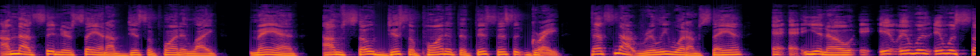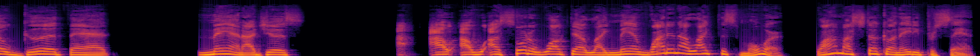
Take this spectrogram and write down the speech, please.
I'm not sitting there saying I'm disappointed. Like, man, I'm so disappointed that this isn't great. That's not really what I'm saying. You know, it, it, was it was so good that, man, I just, I, I I I sort of walked out like, man, why didn't I like this more? Why am I stuck on eighty percent?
